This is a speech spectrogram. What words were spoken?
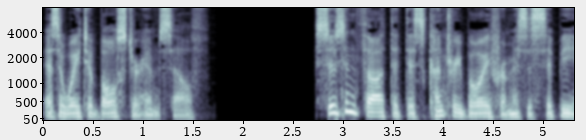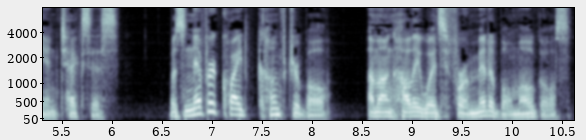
as a way to bolster himself. Susan thought that this country boy from Mississippi and Texas was never quite comfortable among Hollywood's formidable moguls.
